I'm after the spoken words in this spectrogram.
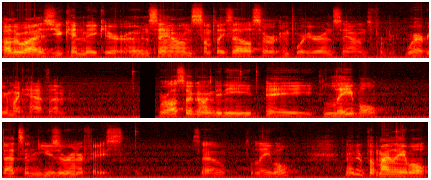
Otherwise, you can make your own sounds someplace else or import your own sounds from wherever you might have them. We're also going to need a label that's in user interface. So label, and I'm going to put my label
